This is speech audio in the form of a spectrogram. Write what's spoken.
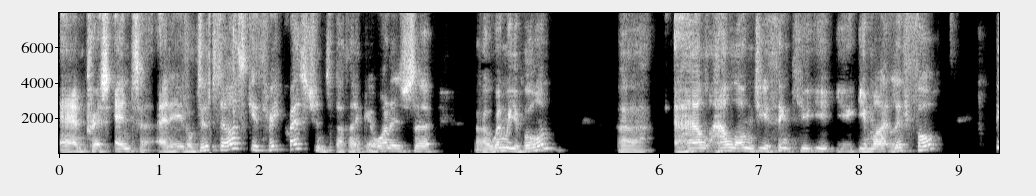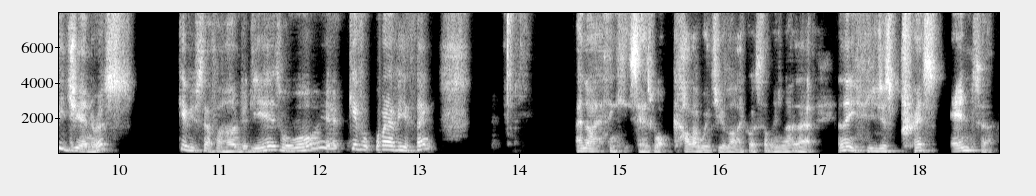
and press enter. And it'll just ask you three questions, I think. One is, uh, uh, when were you born? Uh, how, how long do you think you, you, you might live for? Be generous. Give yourself 100 years or more. Give whatever you think. And I think it says, what color would you like or something like that. And then you just press enter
